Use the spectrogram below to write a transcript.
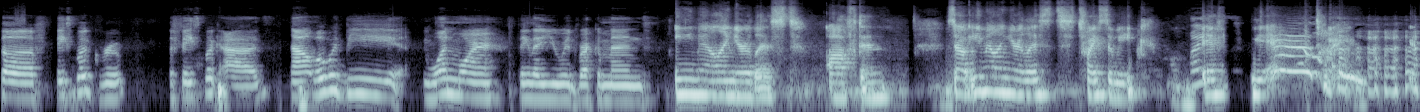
the Facebook group, the Facebook ads. Now, what would be one more thing that you would recommend? Emailing your list often. So, emailing your list twice a week. Twice? If, yeah, twice.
